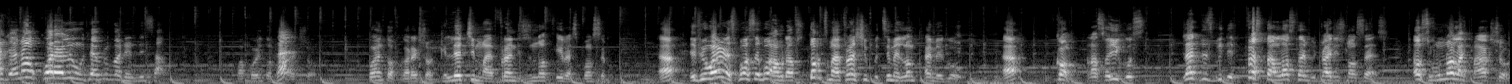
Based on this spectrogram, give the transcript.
That you're now quarreling with everybody in this house? My point of Huh? correction. Point of correction. Kelechi, my friend, is not irresponsible. Huh? If he were irresponsible, I would have stopped my friendship with him a long time ago. Huh? Come, and as for you, Kosi, let this be the first and last time you try this nonsense. Else you will not like my action.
